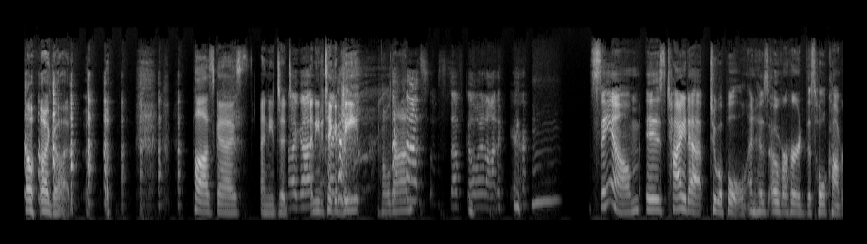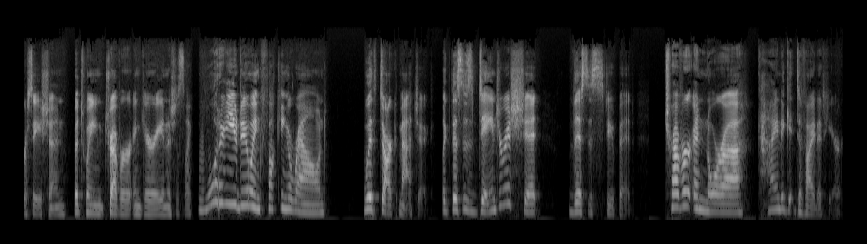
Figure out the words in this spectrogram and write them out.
Oh my god. Pause, guys. I need to. I got- I need to take I a got- beat. Hold on. Got some stuff going on here. Sam is tied up to a pole and has overheard this whole conversation between Trevor and Gary and is just like, What are you doing fucking around with dark magic? Like, this is dangerous shit. This is stupid. Trevor and Nora kind of get divided here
